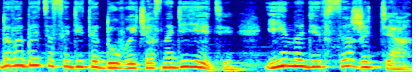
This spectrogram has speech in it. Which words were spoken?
доведеться сидіти довгий час на дієті, іноді все життя.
